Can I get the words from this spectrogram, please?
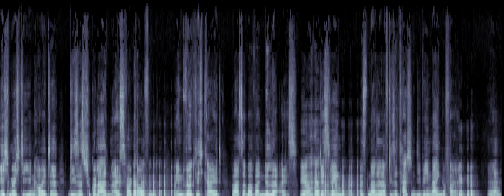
Ich möchte Ihnen heute dieses Schokoladeneis verkaufen. In Wirklichkeit war es aber Vanilleeis. Ja. Und deswegen ist Nadel auf diese Taschendiebe hineingefallen. Ja?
